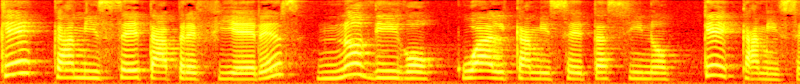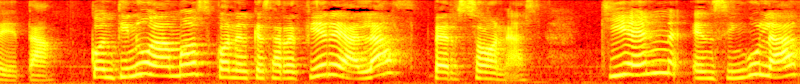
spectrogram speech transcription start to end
¿Qué camiseta prefieres? No digo cuál camiseta, sino qué camiseta. Continuamos con el que se refiere a las personas. ¿Quién en singular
